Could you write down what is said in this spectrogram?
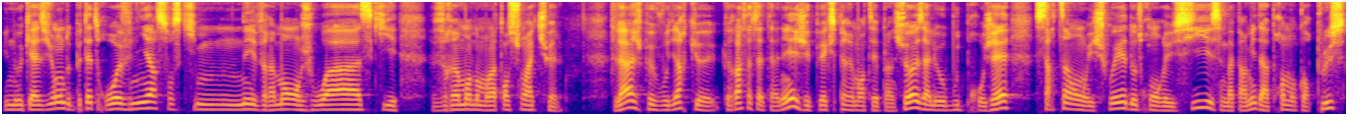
Une occasion de peut-être revenir sur ce qui m'est vraiment en joie, ce qui est vraiment dans mon attention actuelle? Là, je peux vous dire que grâce à cette année, j'ai pu expérimenter plein de choses, aller au bout de projets. Certains ont échoué, d'autres ont réussi, et ça m'a permis d'apprendre encore plus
